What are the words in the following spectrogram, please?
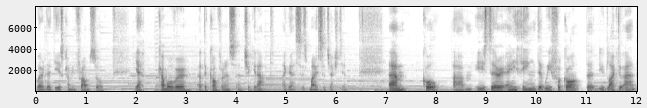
where the idea is coming from. So, yeah, come over at the conference and check it out. I guess is my suggestion. Um, cool. Um, is there anything that we forgot that you'd like to add?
